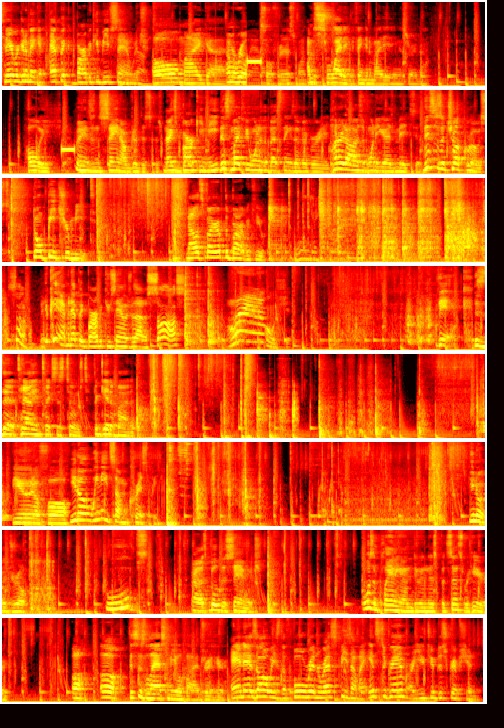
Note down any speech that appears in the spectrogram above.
Today we're gonna make an epic barbecue beef sandwich. Oh my god. I'm a real asshole for this one. I'm sweating thinking about eating this right now. Holy shit. Man, it's insane how good this is. Nice barky meat. This might be one of the best things I've ever ate. $100 if one of you guys makes it. This is a chuck roast. Don't beat your meat. Now let's fire up the barbecue. Son of a bitch. You can't have an epic barbecue sandwich without a sauce. Oh shit. Thick. This is that Italian Texas toast. Forget about it. Beautiful. You know, we need something crispy. You know the drill. Oops. All right, let's build this sandwich. I wasn't planning on doing this, but since we're here, Oh, oh, this is last meal vibes right here. And as always, the full written recipes on my Instagram or YouTube description.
